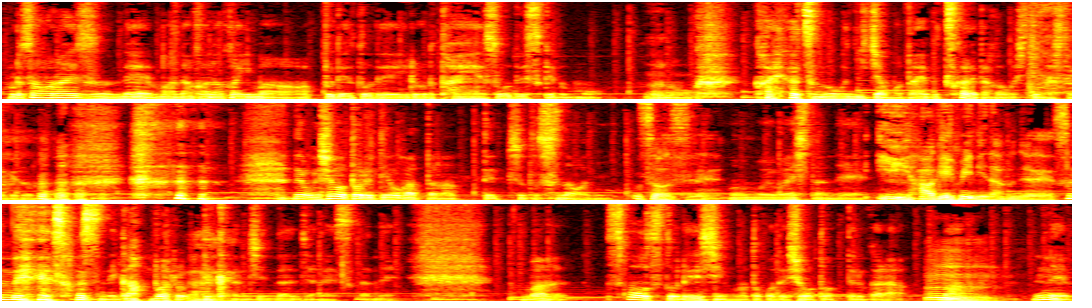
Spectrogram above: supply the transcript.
Forza Horizon ね、まあなかなか今アップデートでいろいろ大変そうですけども、あの、開発のお兄ちゃんもだいぶ疲れた顔してましたけども。でも賞を取れてよかったなってちょっと素直にそうですね。思いましたね。いい励みになるんじゃないですか。ね、そうですね。頑張ろうって感じになるんじゃないですかね。まあ、スポーツとレーシングのとこで賞を取ってるから、うんまあ、ね、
